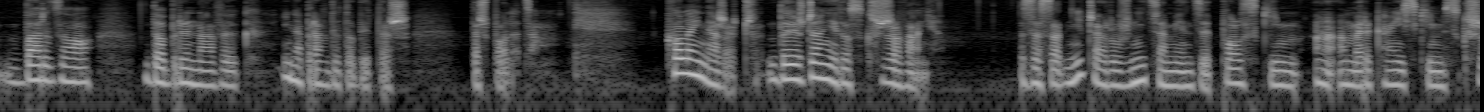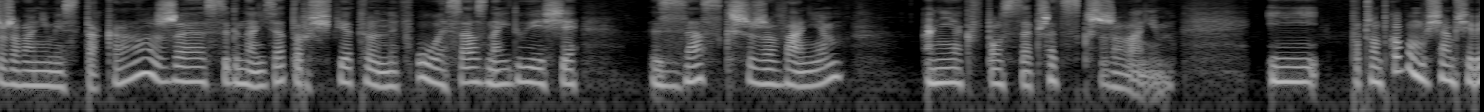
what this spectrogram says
bardzo dobry nawyk i naprawdę tobie też, też polecam. Kolejna rzecz, dojeżdżanie do skrzyżowania. Zasadnicza różnica między polskim a amerykańskim skrzyżowaniem jest taka, że sygnalizator świetlny w USA znajduje się za skrzyżowaniem, a nie jak w Polsce przed skrzyżowaniem. I początkowo musiałam się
